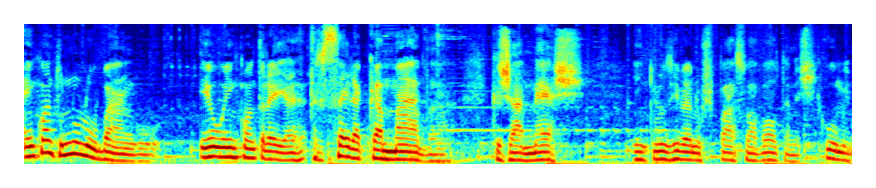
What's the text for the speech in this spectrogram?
Enquanto no Lubango eu encontrei a terceira camada que já mexe, inclusive no espaço à volta, na Chicume,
